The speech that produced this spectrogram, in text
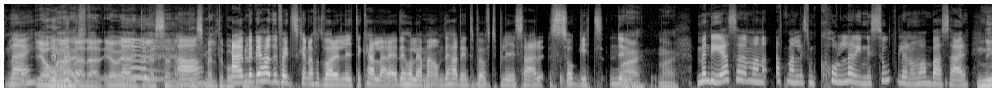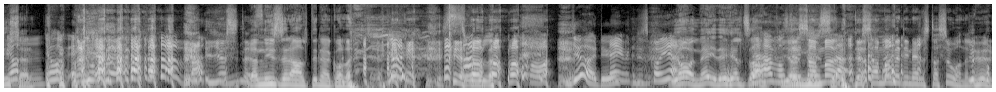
Nej. Jag håller med där. Jag är lite ledsen Ja. att den smälter bort Nej. Men det hade faktiskt kunnat fått vara lite kallare, det håller jag med om. Det hade inte behövt bli så här soggigt nu. Nej, nej. Men det är alltså man, att man liksom kollar in i solen och man bara så här. Nyser. Mm. Jag, Just det! Jag nyser alltid när jag kollar solen. gör du? Nej, du skojar? Ja, nej, det är helt sant. Det här måste jag Det vi samma, det är samma med din äldsta son, eller hur?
